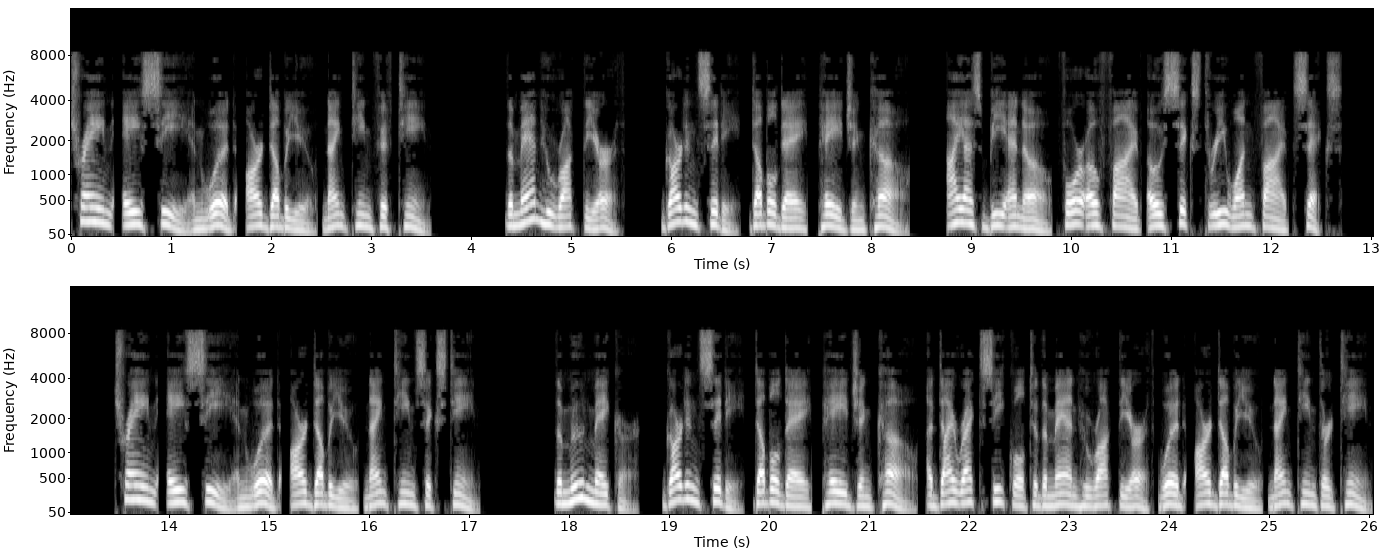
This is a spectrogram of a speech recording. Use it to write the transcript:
Train, A. C. and Wood, R. W. 1915. The Man Who Rocked the Earth. Garden City, Doubleday, Page & Co. ISBN 0-405-06315-6. Train, A. C. and Wood, R. W. 1916. The Moon Maker. Garden City, Doubleday, Page & Co., a direct sequel to The Man Who Rocked the Earth Wood, R. W. 1913.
